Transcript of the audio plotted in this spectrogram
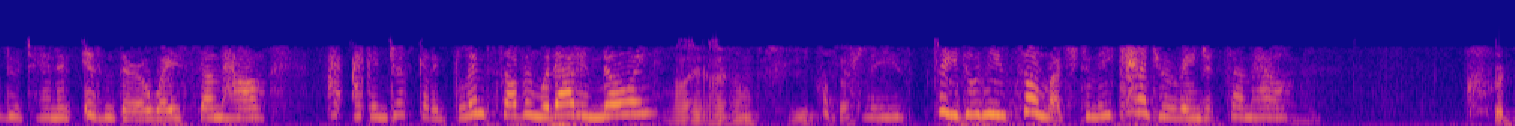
Lieutenant, isn't there a way somehow I, I can just get a glimpse of him without him knowing? I, I don't see Oh, exactly. please, please, it would mean so much to me. Can't you arrange it somehow? Could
